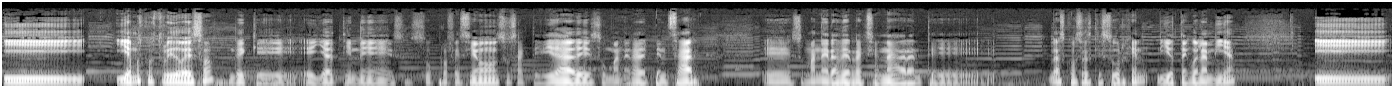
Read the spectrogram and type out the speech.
Y, hemos construido eso, de que ella tiene su profesión, sus actividades, su manera de pensar, eh, su manera de reaccionar ante las cosas que surgen, y yo tengo la mía. Y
